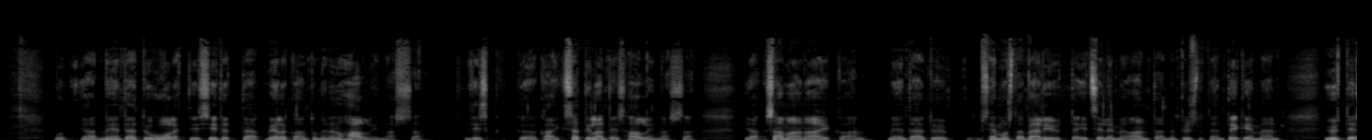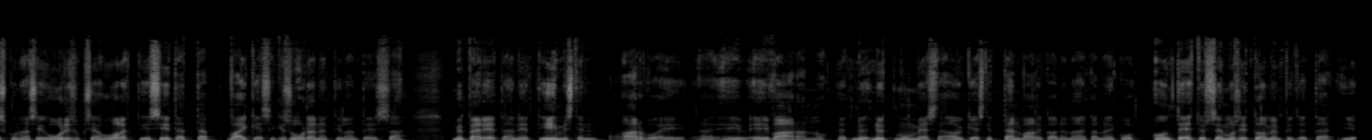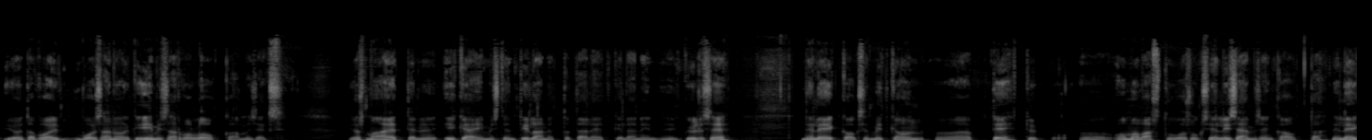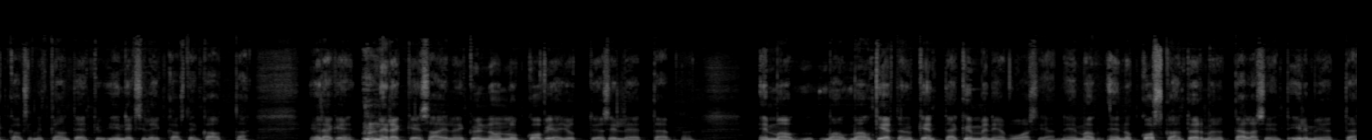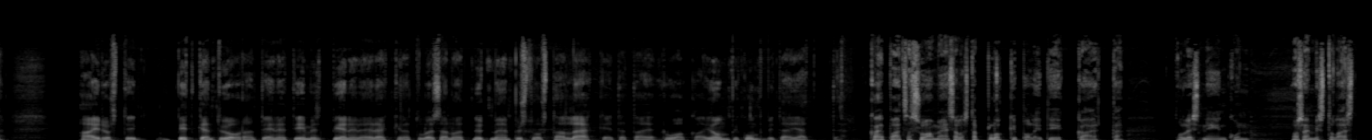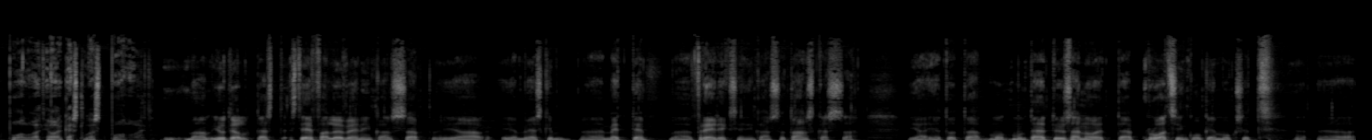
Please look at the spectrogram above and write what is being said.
ja meidän täytyy huolehtia siitä, että velkaantuminen on hallinnassa, siis kaikissa tilanteissa hallinnassa. Ja samaan aikaan meidän täytyy semmoista väljyyttä itsellemme antaa, että me pystytään tekemään yhteiskunnallisia uudistuksia ja huolehtia siitä, että vaikeissakin suhdannetilanteissa me pärjätään niin, että ihmisten arvo ei, ei, ei vaarannu. Et nyt, mun mielestä oikeasti tämän vaalikauden aikana niin on tehty semmoisia toimenpiteitä, joita voi, voi sanoa ihmisarvon loukkaamiseksi. Jos mä ajattelen ikäihmisten tilannetta tällä hetkellä, niin, niin kyllä se – ne leikkaukset, mitkä on tehty omavastuuosuuksien lisäämisen kautta, ne leikkaukset, mitkä on tehty indeksileikkausten kautta eläke, eläkkeensaajille, niin kyllä ne on ollut kovia juttuja sille, että en mä, mä, mä oon kiertänyt kenttää kymmeniä vuosia, niin en, mä, en ole koskaan törmännyt tällaisiin ilmiöön, että aidosti pitkän työuran tehneet ihmiset pienellä eläkkeellä tulee sanoa, että nyt mä en pysty ostamaan lääkkeitä tai ruokaa, jompi, kumpi pitää jättää kaipaat sä Suomeen sellaista blokkipolitiikkaa, että olisi niin kuin vasemmistolaiset puolueet ja oikeistolaiset puolueet? Mä oon jutellut tästä Stefan Löfvenin kanssa ja, ja myöskin äh, Mette äh, Fredriksenin kanssa Tanskassa. Ja, ja tota, mun, mun täytyy sanoa, että Ruotsin kokemukset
